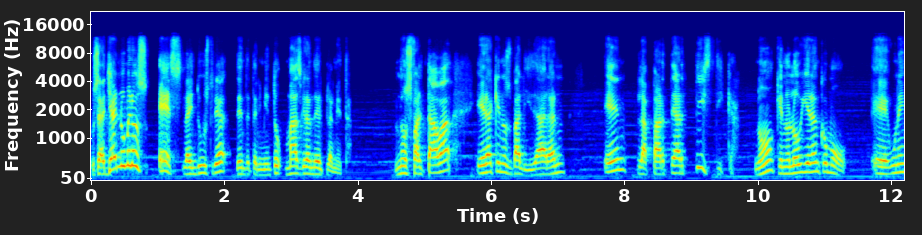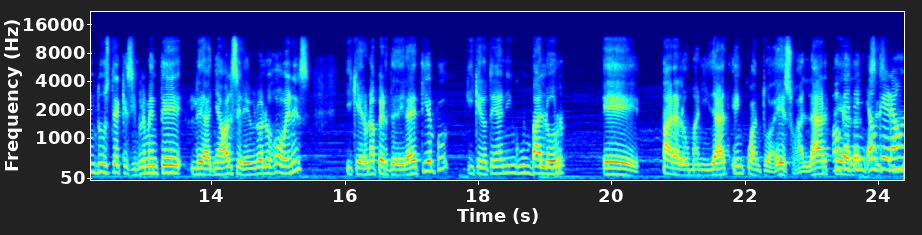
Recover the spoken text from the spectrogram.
O sea, ya en números es la industria de entretenimiento más grande del planeta. Nos faltaba era que nos validaran en la parte artística ¿no? Que no lo vieran como eh, una industria que simplemente le dañaba el cerebro a los jóvenes y que era una perdedera de tiempo y que no tenía ningún valor eh, para la humanidad en cuanto a eso, al arte. O que, era un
